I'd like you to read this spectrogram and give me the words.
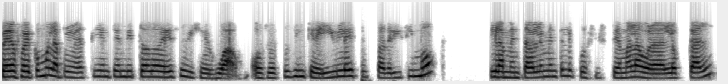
Pero fue como la primera vez que yo entendí todo eso y dije, wow, o sea, esto es increíble, esto es padrísimo lamentablemente el ecosistema laboral local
